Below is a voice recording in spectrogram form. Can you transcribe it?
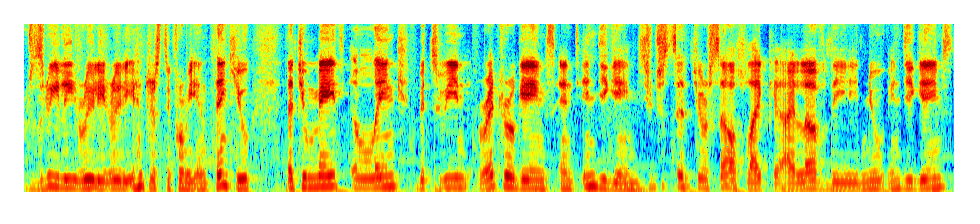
was really really really interesting for me and thank you that you made a link between retro games and indie games. You just said it yourself like I love the new indie games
